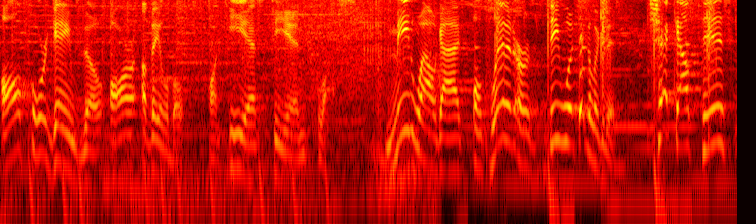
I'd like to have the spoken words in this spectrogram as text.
All four games, though, are available on ESPN Plus. Meanwhile, guys, on planet Earth, D Wood, take a look at this. Check out this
